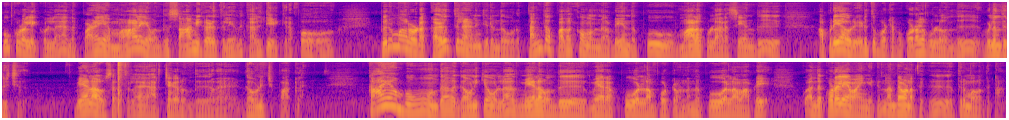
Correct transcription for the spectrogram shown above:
பூக்குடலைக்குள்ளே அந்த பழைய மாலையை வந்து சாமி கழுத்துலேருந்து கழட்டி வைக்கிறப்போ பெருமாளோட கழுத்தில் அணிஞ்சிருந்த ஒரு தங்க பதக்கம் ஒன்று அப்படியே அந்த பூ மாலைக்குள்ளார சேர்ந்து அப்படியே அவர் எடுத்து போட்டப்போ குடலுக்குள்ளே வந்து விழுந்துருச்சுது. வேலை அவசரத்தில் அர்ச்சகர் வந்து அதை கவனித்து பார்க்கல. காயாம்பூவும் வந்து அதை கவனிக்கவும் இல்லை. அது மேலே வந்து மேலே பூவெல்லாம் போட்டோன்னே அந்த பூவெல்லாம் அப்படியே அந்த குடலையை வாங்கிட்டு நந்தவனத்துக்கு திரும்ப வந்துட்டான்.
